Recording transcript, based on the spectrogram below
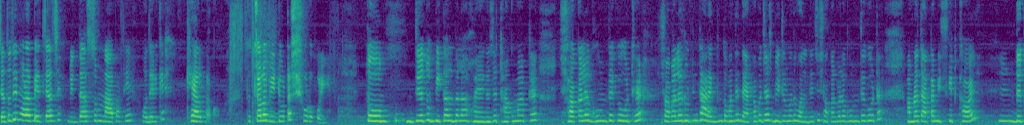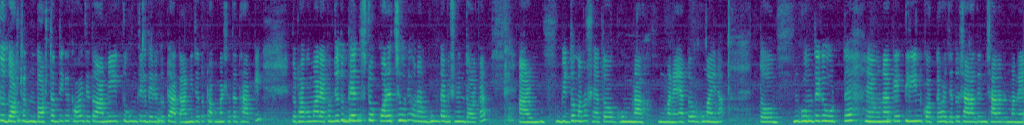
যতদিন ওরা বেঁচে আছে, বৃদ্ধাশ্রম না পাঠিয়ে ওদেরকে খেয়াল রাখো। তো চলো ভিডিওটা শুরু করি। তো যেহেতু বিকালবেলা হয়ে গেছে, ঠাকুমাকে সকালে ঘুম থেকে উঠে, সকালের রুটিনটা আরেকদিন তোমাদের দেখাবো। জাস্ট ভিডিওর মধ্যে বলে দিচ্ছি সকালবেলা ঘুম থেকে উঠে আমরা চারটা বিস্কিট খাওয়াই। যেহেতু দশটা, দশটার দিকে খাওয়াই, যেহেতু আমি একটু ঘুম থেকে দেরি দুটো আমি যেহেতু ঠাকুমার সাথে থাকি, তো ঠাকুমার এখন যেহেতু ব্রেন স্ট্রোক করেছে উনি, ওনার ঘুমটা ভীষণ দরকার। আর বৃদ্ধ মানুষ এত ঘুম না মানে এত ঘুমায় না। তো ঘুম থেকে উঠতে ওনাকে ক্লিন করতে হয়, যেহেতু সারাদিন সারা মানে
